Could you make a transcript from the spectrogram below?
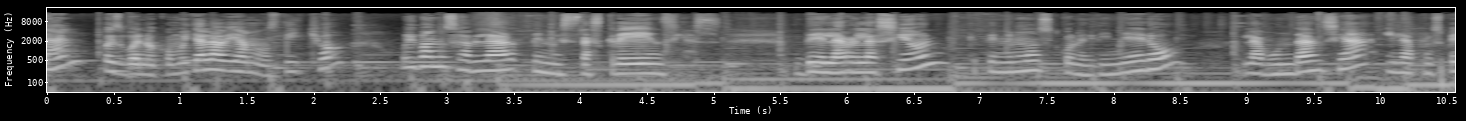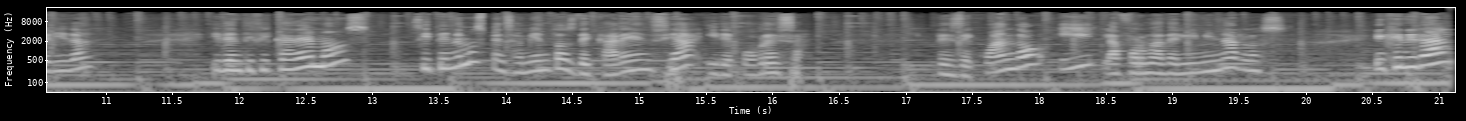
tal? Pues bueno, como ya lo habíamos dicho, hoy vamos a hablar de nuestras creencias, de la relación que tenemos con el dinero, la abundancia y la prosperidad. Identificaremos si tenemos pensamientos de carencia y de pobreza, desde cuándo y la forma de eliminarlos. En general,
